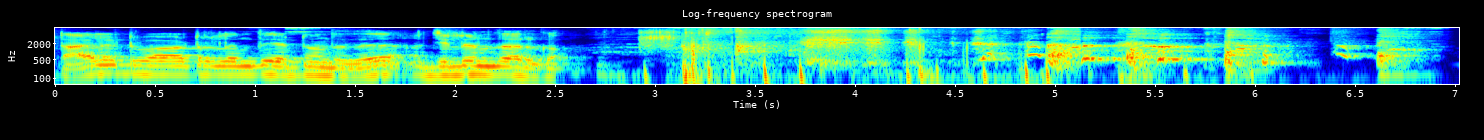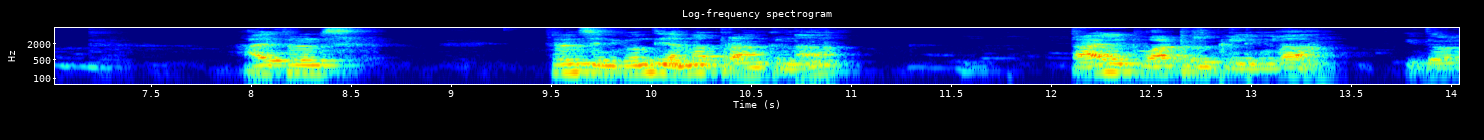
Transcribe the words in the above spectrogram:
டாய்லெட் வாட்டர்லேருந்து எட்டு வந்தது. ஜில்லுன்னு தான் இருக்கும். ஹாய் ஃப்ரெண்ட்ஸ் ஃப்ரெண்ட்ஸ் இன்றைக்கி வந்து என்ன ப்ராங்க்னா டாய்லெட் வாட்டர் இருக்கு இல்லைங்களா? இதோட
